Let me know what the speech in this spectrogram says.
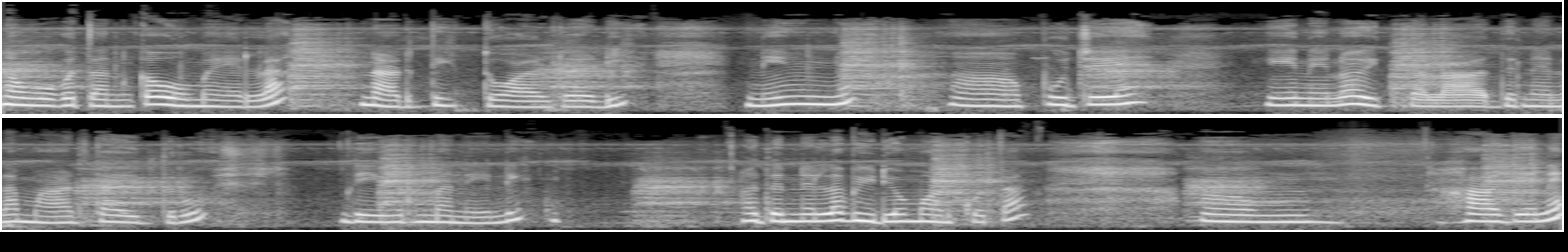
ನಾವು ಹೋಗೋ ತನಕ ಹೋಮ ಎಲ್ಲ ನಡೆದಿತ್ತು ಆಲ್ರೆಡಿ ನೀನು ಪೂಜೆ ಏನೇನೋ ಇತ್ತಲ್ಲ, ಅದನ್ನೆಲ್ಲ ಮಾಡ್ತಾಯಿದ್ರು ದೇವ್ರ ಮನೆಯಲ್ಲಿ ಅದನ್ನೆಲ್ಲ ವಿಡಿಯೋ ಮಾಡ್ಕೋತಾ ಹಾಗೆಯೇ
